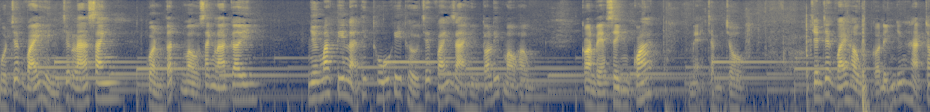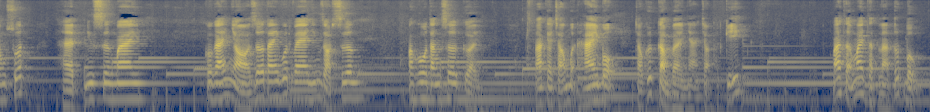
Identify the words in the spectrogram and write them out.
một chiếc váy hình chiếc lá xanh, quần tất màu xanh lá cây. Nhưng Martin lại thích thú khi thử chiếc váy dài hình tulip màu hồng. Con bé xinh quá, mẹ trầm trồ. Trên chiếc váy hồng có đính những hạt trong suốt, hệt như sương mai. Cô gái nhỏ giơ tay vuốt ve những giọt sương. Bác Hô Tăng Sơ cười. Bác cho cháu mượn hai bộ, cháu cứ cầm về nhà chọn thật kỹ. Bác thợ may thật là tốt bụng.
